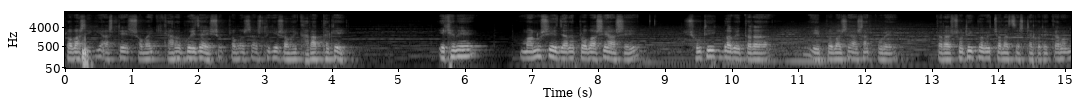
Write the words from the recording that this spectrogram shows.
প্রবাসী কি আসলে সবাই কি খারাপ হয়ে যায়? সব প্রবাসে আসলে কি সবাই খারাপ থাকে? এখানে মানুষে যারা প্রবাসে আসে, সঠিকভাবে তারা এই প্রবাসে আসার পরে তারা সঠিকভাবে চলার চেষ্টা করে। কারণ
